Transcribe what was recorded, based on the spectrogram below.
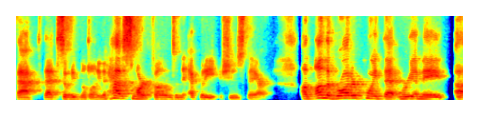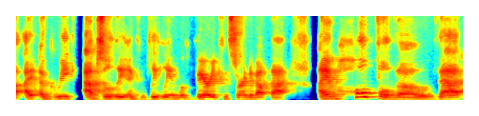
fact that so many people don't even have smartphones and the equity issues there. Um, on the broader point that Maria made, uh, I agree absolutely and completely, and we're very concerned about that. I am hopeful, though, that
